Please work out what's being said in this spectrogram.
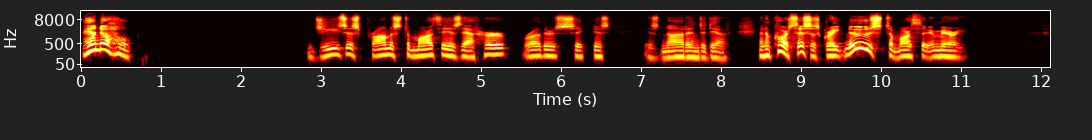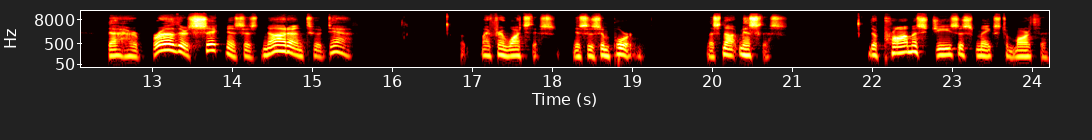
and a hope. Jesus' promise to Martha is that her brother's sickness is not unto death. And of course, this is great news to Martha and Mary that her brother's sickness is not unto death. But my friend, watch this. This is important. Let's not miss this. The promise Jesus makes to Martha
